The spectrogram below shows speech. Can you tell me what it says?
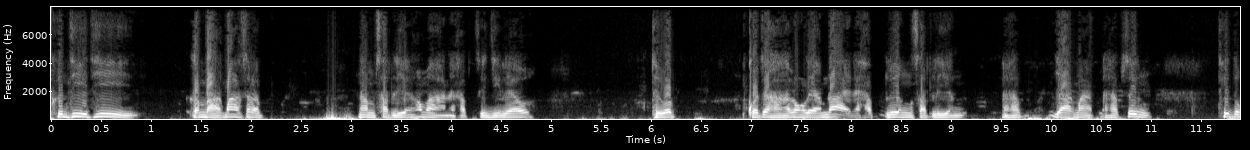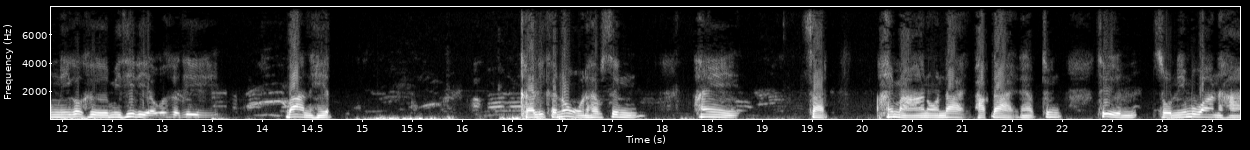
พื้นที่ที่ลำบากมากสำหรับนำสัตว์เลี้ยงเข้ามานะครับ จริงๆแล้ว ถือว่ากว่าจะหาโรงแรมได้นะครับ เรื่องสัตว์เลี้ยงนะครับ ยากมากนะครับ ซึ่งที่ตรงนี้ก็คือมีที่เดียวก็คือที่ บ้านเห็ดคาริคาโนนะครับ ซึ่งให้สัตว์ให้หมานอนได้ พักได้นะครับ ซึ่งที่อื่นโซนนี้เมื่อวานหา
